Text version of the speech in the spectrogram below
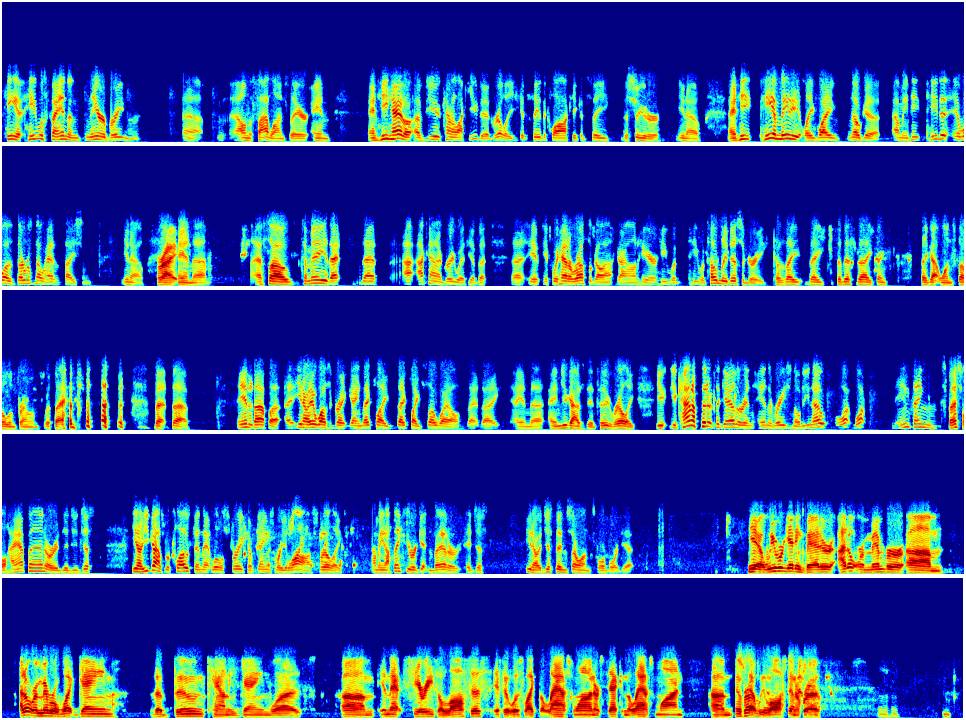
he he was standing near Breeden uh, on the sidelines there, and and he had a, a view kind of like you did. Really, he could see the clock, he could see the shooter, you know, and he he immediately waved no good. I mean, he he did. It was there was no hesitation, you know. Right. And um, so to me, that that I, I kind of agree with you, but uh, if, if we had a Russell guy, guy on here, he would he would totally disagree because they they to this day think they got one stolen from them with that. but uh, ended up, uh, you know, it was a great game. They played they played so well that day, and uh, and you guys did too. Really, you you kind of put it together in in the regional. Do you know what what anything special happened, or did you just you know, you guys were close in that little streak of games where you lost. Really, I mean, I think you were getting better. It just, you know, it just didn't show on the scoreboard yet. Yeah, we were getting better. I don't remember. um I don't remember what game the Boone County game was um in that series of losses. If it was like the last one or second to last one um that we lost in a row. Mm-hmm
